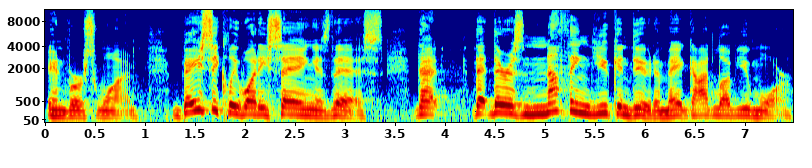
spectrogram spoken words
in verse 1. Basically, what he's saying is this that, that there is nothing you can do to make God love you more,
